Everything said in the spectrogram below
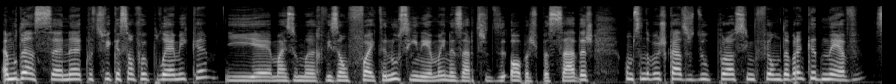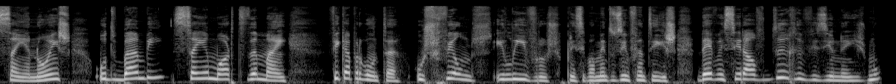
A mudança na classificação foi polémica e é mais uma revisão feita no cinema e nas artes de obras passadas, começando ver os casos do próximo filme da Branca de Neve, Sem Anões, ou de Bambi, Sem a Morte da Mãe. Fica a pergunta: os filmes e livros, principalmente os infantis, devem ser alvo de revisionismo?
